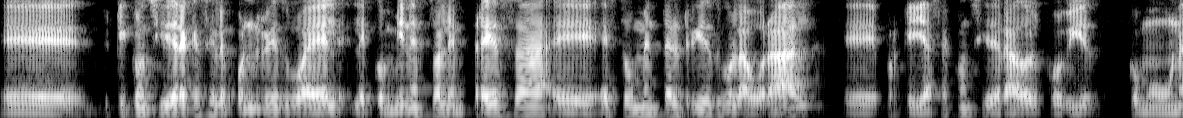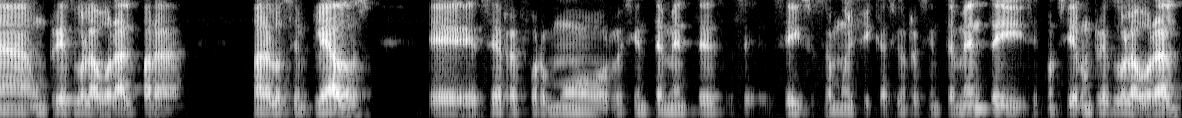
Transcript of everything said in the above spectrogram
que considera que se le pone riesgo a él, le conviene esto a la empresa, eh, esto aumenta el riesgo laboral, eh, porque ya se ha considerado el COVID como una, un riesgo laboral para, para los empleados. se reformó recientemente, se, hizo esa modificación recientemente y se considera un riesgo laboral.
